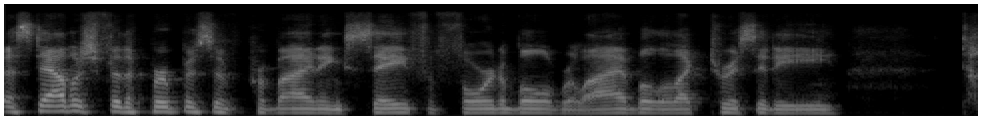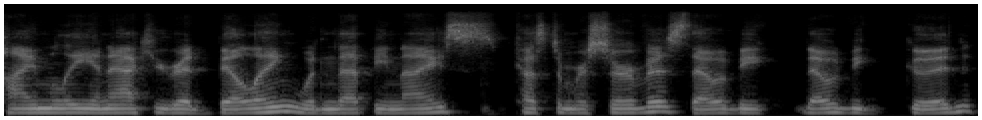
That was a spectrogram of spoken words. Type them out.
established for the purpose of providing safe, affordable, reliable electricity, timely and accurate billing. Wouldn't that be nice? Customer service that would be that would be good.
